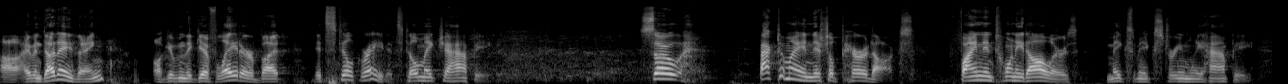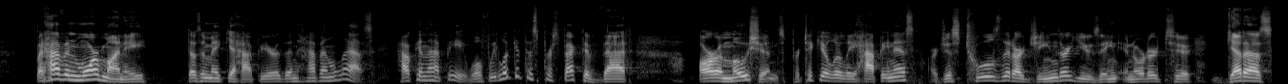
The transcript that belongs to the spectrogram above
Uh, I haven't done anything. I'll give him the gift later, but it's still great. It still makes you happy. So, back to my initial paradox finding $20 makes me extremely happy. But having more money doesn't make you happier than having less. How can that be? Well, if we look at this perspective that our emotions, particularly happiness, are just tools that our genes are using in order to get us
